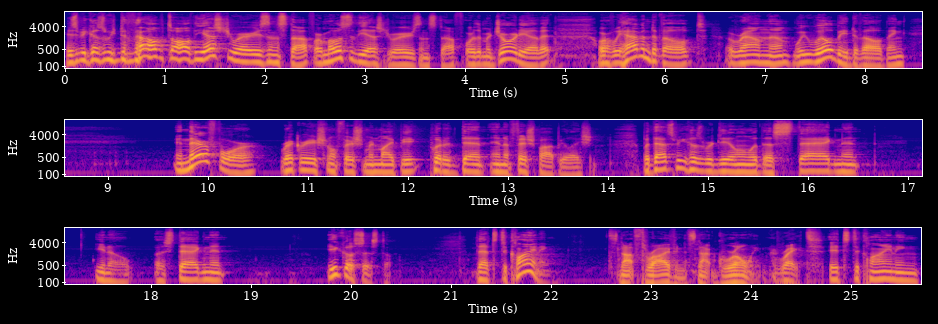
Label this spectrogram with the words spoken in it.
is because we developed all the estuaries and stuff, or most of the estuaries and stuff, or the majority of it. Or if we haven't developed around them, we will be developing. And therefore, recreational fishermen might be put a dent in a fish population. But that's because we're dealing with a stagnant, you know, a stagnant ecosystem that's declining. It's not thriving. It's not growing. Right. It's declining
